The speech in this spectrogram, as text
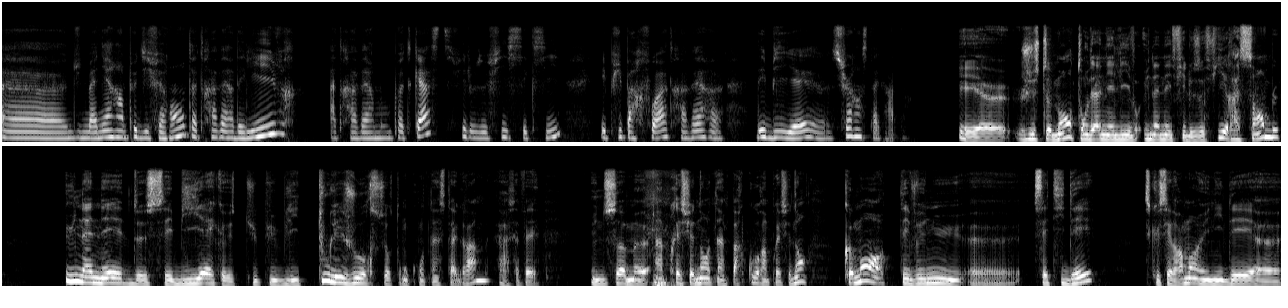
euh, d'une manière un peu différente, à travers des livres, à travers mon podcast, Philosophie Sexy, et puis parfois à travers euh, des billets sur Instagram. Et justement, ton dernier livre, Une année de philosophie, rassemble une année de ces billets que tu publies tous les jours sur ton compte Instagram. Alors ça fait une somme impressionnante, un parcours impressionnant. Comment t'es venue euh, cette idée? Est-ce que c'est vraiment une idée euh,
